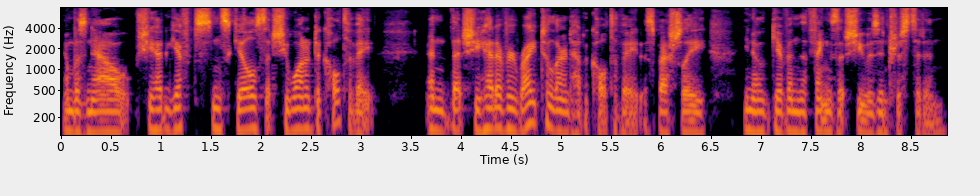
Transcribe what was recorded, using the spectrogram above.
and was now, she had gifts and skills that she wanted to cultivate and that she had every right to learn how to cultivate, especially, you know, given the things that she was interested in.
